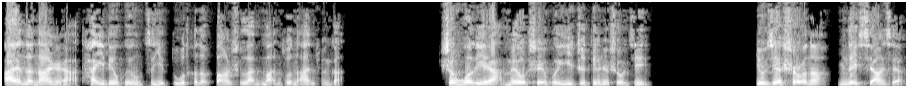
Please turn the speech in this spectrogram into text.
爱你的男人啊，他一定会用自己独特的方式来满足你的安全感。生活里啊，没有谁会一直盯着手机。有些时候呢，你得想想，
